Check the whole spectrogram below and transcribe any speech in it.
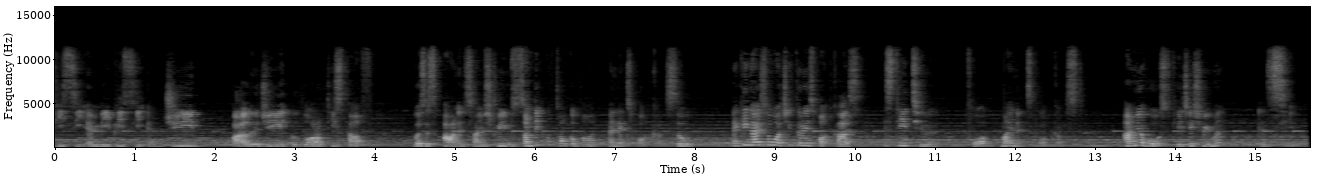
PCME, PCMG, biology, a lot of these stuff versus art and science streams, something I'll talk about my next podcast. So thank you guys for watching today's podcast stay tuned for my next podcast. I'm your host, KJ Sriman, and see you.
